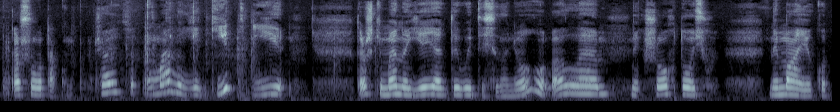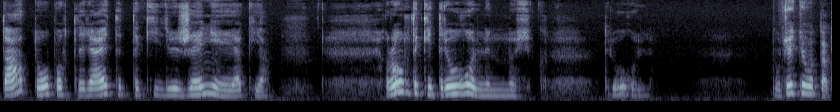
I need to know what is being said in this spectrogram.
Поки що отак виходить. У мене є кіт, і трошки в мене є як дивитися на нього, але якщо хтось не має кота, то повторяйте такі движення, як я. Ровно такий треугольний носик. Треугольний. Получайте отак.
